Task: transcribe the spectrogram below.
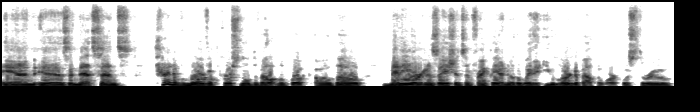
and is, in that sense, kind of more of a personal development book, although many organizations, and frankly, I know the way that you learned about the work was through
